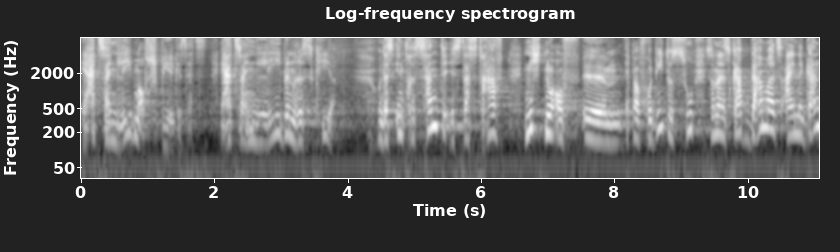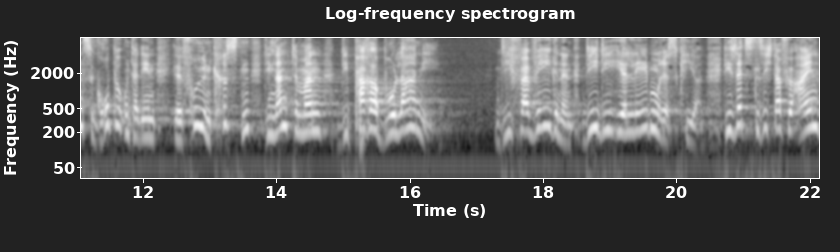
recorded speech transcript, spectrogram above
er hat sein Leben aufs Spiel gesetzt. Er hat sein Leben riskiert. Und das Interessante ist, das traf nicht nur auf ähm, Epaphroditus zu, sondern es gab damals eine ganze Gruppe unter den äh, frühen Christen, die nannte man die Parabolani. Die Verwegenen, die, die ihr Leben riskieren, die setzten sich dafür ein,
